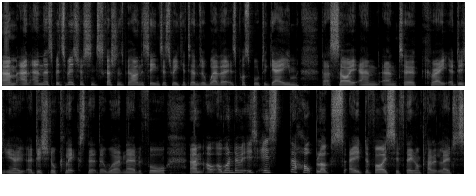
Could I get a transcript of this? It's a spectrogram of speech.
Um, and, and there's been some interesting discussions behind the scenes this week in terms of whether it's possible to game that site and, and to create addi- you know additional clicks that, that weren't there before. Um, I, I wonder, is, is the Hot Blogs a device thing on Planet Lotus.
